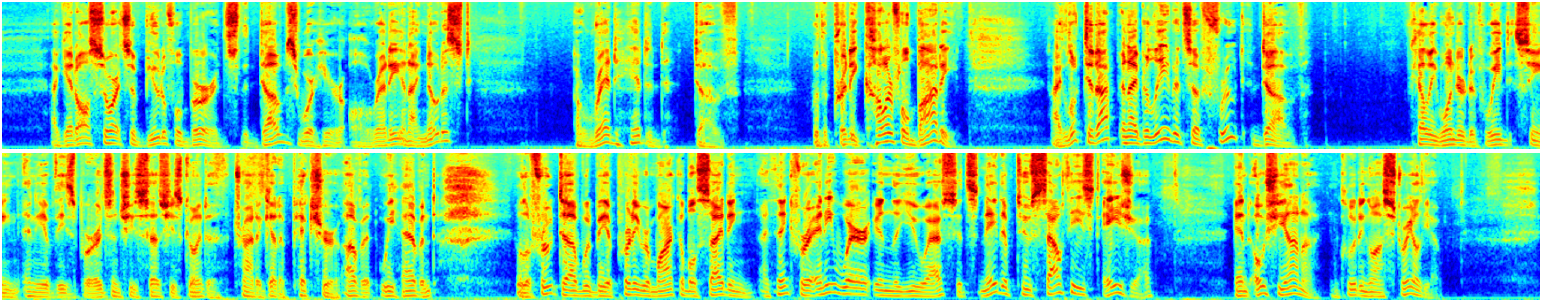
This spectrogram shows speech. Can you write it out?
I get all sorts of beautiful birds. The doves were here already, and I noticed a red headed dove with a pretty colorful body. I looked it up, and I believe it's a fruit dove. Kelly wondered if we'd seen any of these birds, and she says she's going to try to get a picture of it. We haven't. Well, the fruit dove would be a pretty remarkable sighting, I think, for anywhere in the U.S. It's native to Southeast Asia and Oceania, including Australia.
